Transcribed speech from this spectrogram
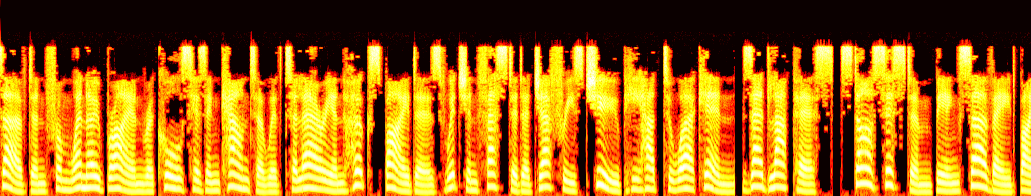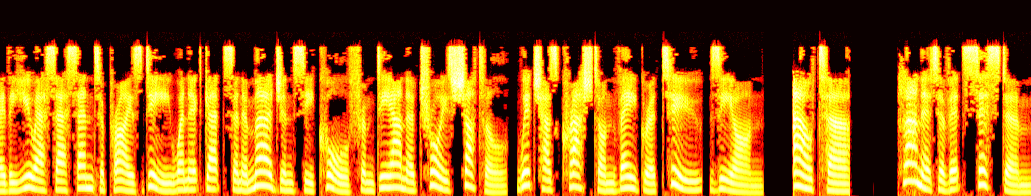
served and from when O'Brien recalls his encounter with Talarian hook spiders which infested a Jefferies tube he had to work in. Z Lapis, star system being surveyed by the USS Enterprise D when it gets an emergency call from Deanna Troi's shuttle, which has crashed on Vagra 2 II, Zeon outer planet of its system,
